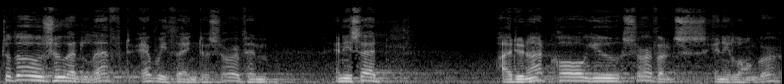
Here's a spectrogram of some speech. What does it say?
to those who had left everything to serve him, and he said, I do not call you servants any longer.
